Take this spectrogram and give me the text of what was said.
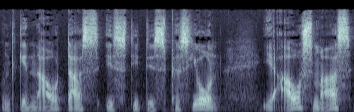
und genau das ist die Dispersion. Ihr Ausmaß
